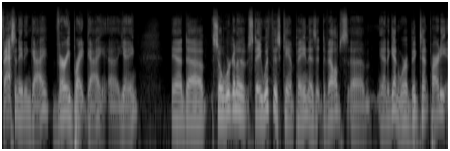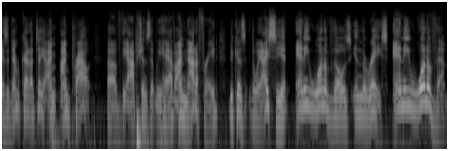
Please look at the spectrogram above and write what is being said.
fascinating guy very bright guy uh, yang and uh, so we're going to stay with this campaign as it develops. Um, and again, we're a big tent party. As a Democrat, I'll tell you, I'm, I'm proud of the options that we have. I'm not afraid because the way I see it, any one of those in the race, any one of them,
